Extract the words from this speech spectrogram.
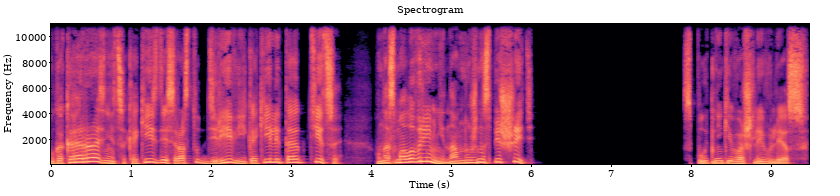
ну какая разница, какие здесь растут деревья и какие летают птицы? У нас мало времени, нам нужно спешить». Спутники вошли в лес,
